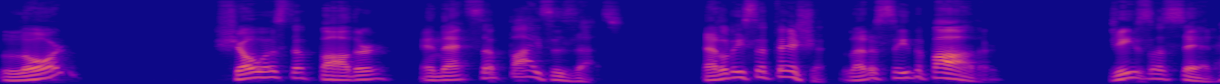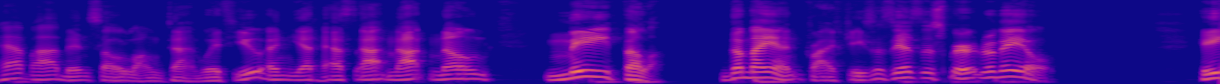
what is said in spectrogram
Lord, show us the Father, and that suffices us. That'll be sufficient. Let us see the Father. Jesus said, Have I been so long time with you, and yet hast thou not known me, Philip? The man, Christ Jesus, is the Spirit revealed. He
